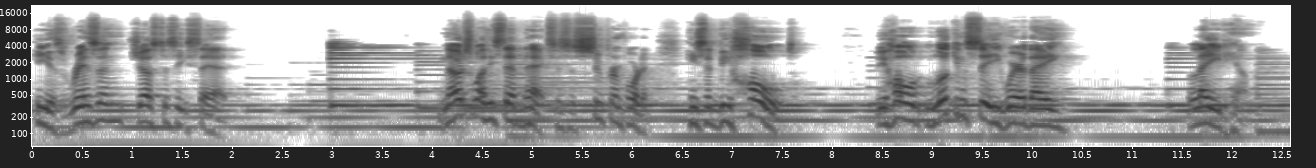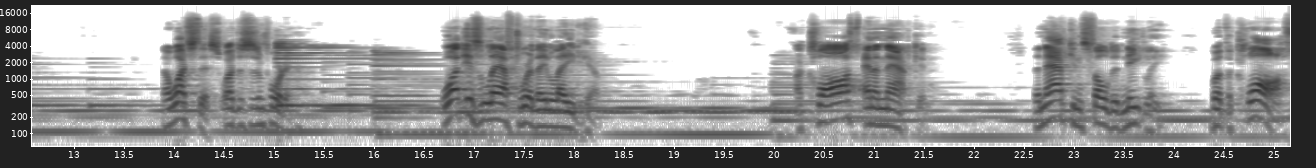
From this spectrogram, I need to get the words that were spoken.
He is risen just as he said. Notice what he said next. This is super important. He said, Behold, behold, look and see where they laid him. Now, watch this. What this is important. What is left where they laid him? A cloth and a napkin. The napkin's folded neatly but the cloth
